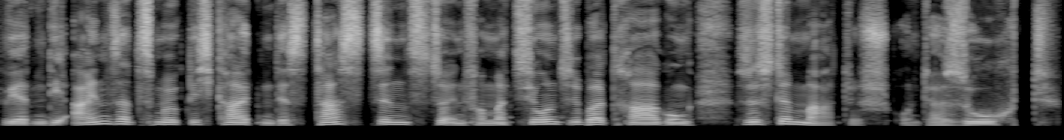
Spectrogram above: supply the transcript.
werden die Einsatzmöglichkeiten des Tastsinns zur Informationsübertragung systematisch untersucht.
